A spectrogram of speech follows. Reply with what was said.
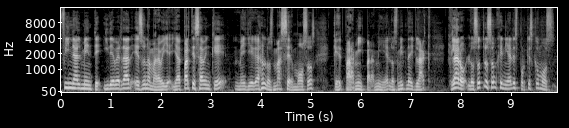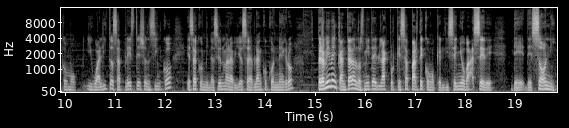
Finalmente, y de verdad es una maravilla. Y aparte, ¿saben que Me llegaron los más hermosos, que para mí, para mí, ¿eh? los Midnight Black, Claro, los otros son geniales porque es como, como igualitos a PlayStation 5, esa combinación maravillosa de blanco con negro. Pero a mí me encantaron los Midnight Black porque esa parte como que el diseño base de, de, de Sony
